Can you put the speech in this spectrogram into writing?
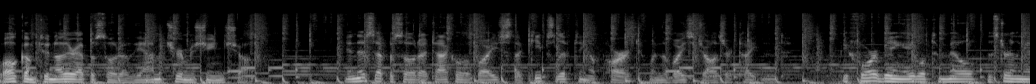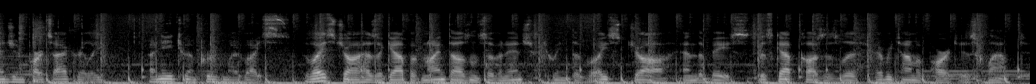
Welcome to another episode of the Amateur Machine Shop. In this episode I tackle a vise that keeps lifting apart when the vise jaws are tightened. Before being able to mill the Stirling engine parts accurately, I need to improve my vise. The vise jaw has a gap of 9 thousandths of an inch between the vise jaw and the base. This gap causes lift every time a part is clamped.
